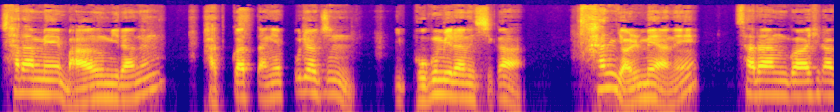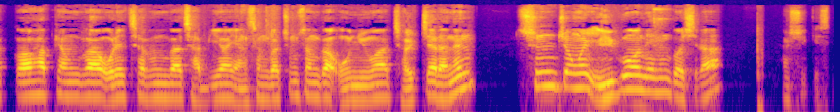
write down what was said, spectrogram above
사람의 마음이라는 밭과 땅에 뿌려진 이 복음이라는 씨가 한 열매 안에 사랑과 희락과 화평과 오래 참음과 자비와 양성과 충성과 온유와 절제라는 순종을 일구어내는 것이라 할 수 있겠습니다.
